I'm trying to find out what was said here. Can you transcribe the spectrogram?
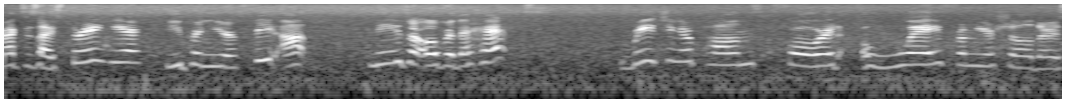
For exercise three here, you bring your feet up, knees are over the hips, reaching your palms forward away from your shoulders.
